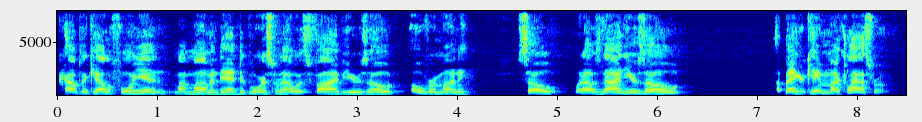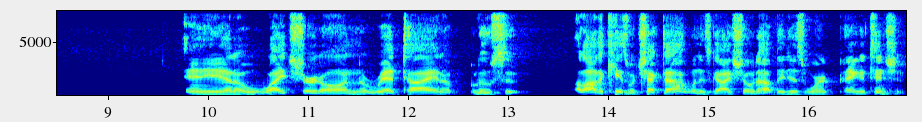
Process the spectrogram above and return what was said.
Compton, California, and my mom and dad divorced when I was five years old over money. So when I was nine years old, a banker came in my classroom. And he had a white shirt on and a red tie and a blue suit. A lot of the kids were checked out when this guy showed up. They just weren't paying attention.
